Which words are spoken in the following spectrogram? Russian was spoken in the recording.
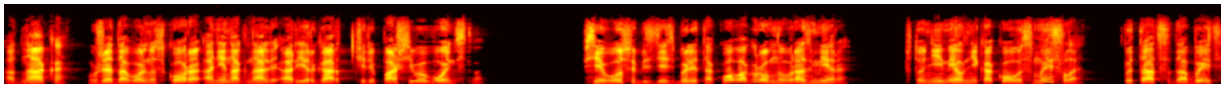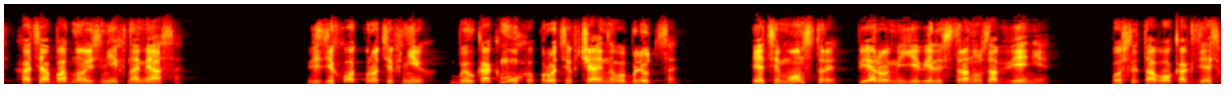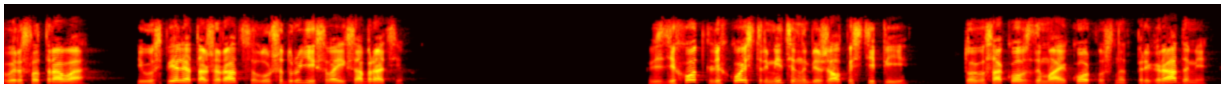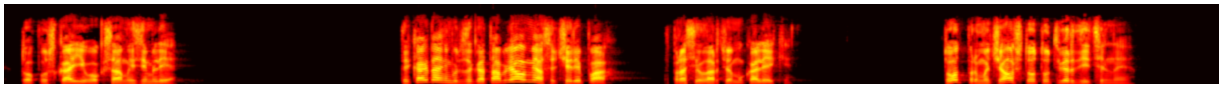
Однако, уже довольно скоро они нагнали арьергард черепашьего воинства. Все особи здесь были такого огромного размера, что не имел никакого смысла пытаться добыть хотя бы одно из них на мясо. Вездеход против них был как муха против чайного блюдца. Эти монстры первыми явились в страну забвения, после того, как здесь выросла трава, и успели отожраться лучше других своих собратьев. Вездеход легко и стремительно бежал по степи, то высоко вздымая корпус над преградами, то опуская его к самой земле. «Ты когда-нибудь заготовлял мясо черепах?» – спросил Артем у калеки. Тот промычал что-то утвердительное.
